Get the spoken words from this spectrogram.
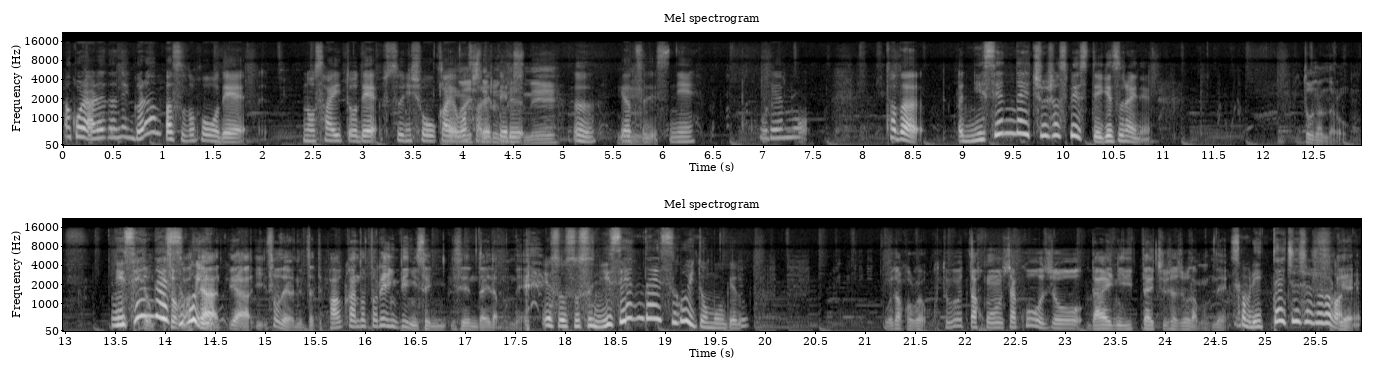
まあ、これあれだね。グランパスの方でのサイトで普通に紹介はされてる。ね。うん、やつですね、これもただ2000台駐車スペースってえげつないね。どうなんだろ2000う台すごいよ。いやいやそうだよね。だってパークトレインで 2000, 2000台だもんね。いやそうそうそう。2000台すごいと思うけど。だからこれトヨタ本社工場第二立体駐車場だもんね。しかも立体駐車場だからね。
